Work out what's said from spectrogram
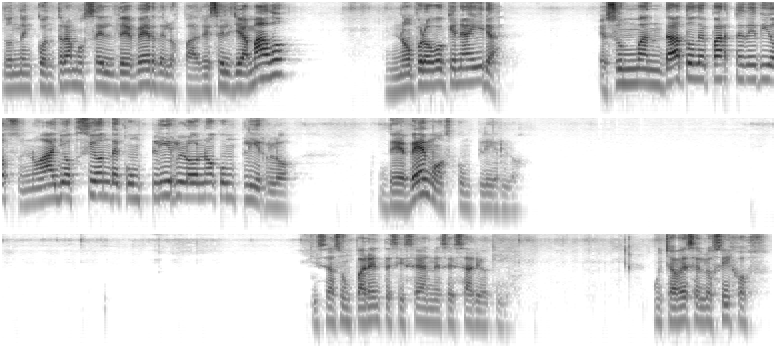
donde encontramos el deber de los padres, el llamado, no provoquen a ira. Es un mandato de parte de Dios, no hay opción de cumplirlo o no cumplirlo. Debemos cumplirlo. Quizás un paréntesis sea necesario aquí. Muchas veces los hijos,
